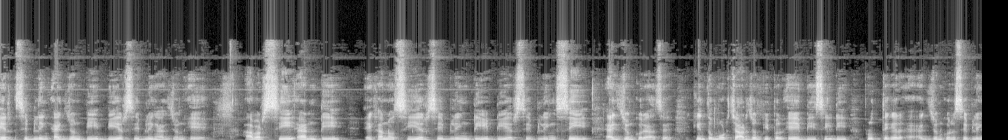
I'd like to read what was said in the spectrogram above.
এর সিবলিং একজন বি বি এর সিবলিং একজন এ আবার সি অ্যান্ড ডি এখানেও সি এর সিবলিং ডি ডি এর সিবলিং সি একজন করে আছে। কিন্তু মোট চারজন people A B C D প্রত্যেকের একজন করে সিবলিং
